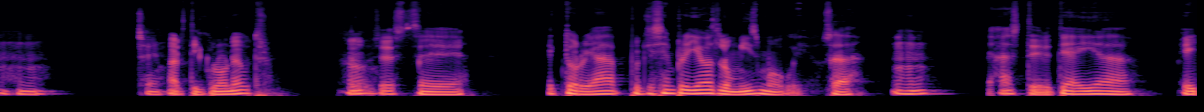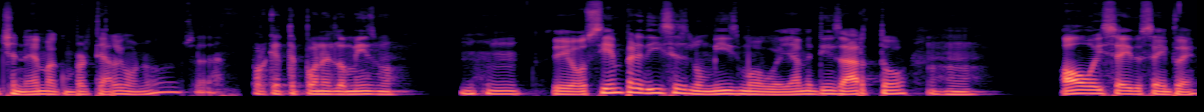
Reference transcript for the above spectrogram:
Ujú. Sí. artículo neutro. ¿no? Este, Héctor, ya, ¿por qué siempre llevas lo mismo, güey? O sea, Ujú. ya, este, vete ahí a H&M a comprarte algo, ¿no? O sea, ¿Por qué te pones lo mismo? sí, o siempre dices lo mismo, güey. Ya me tienes harto. Always say the same thing.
